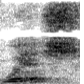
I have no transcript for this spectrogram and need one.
Wish?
